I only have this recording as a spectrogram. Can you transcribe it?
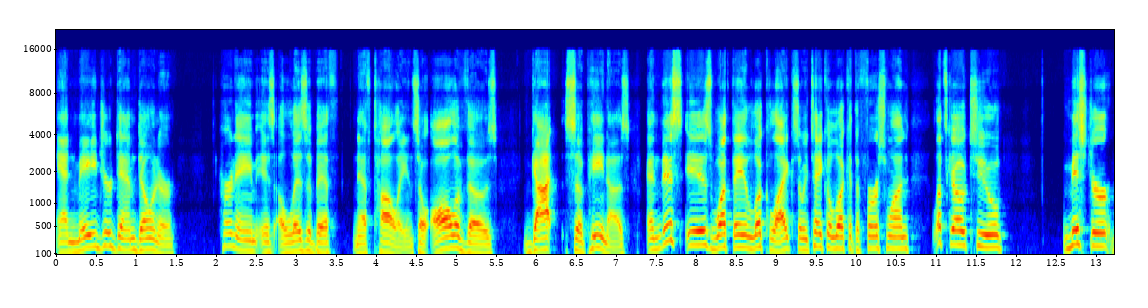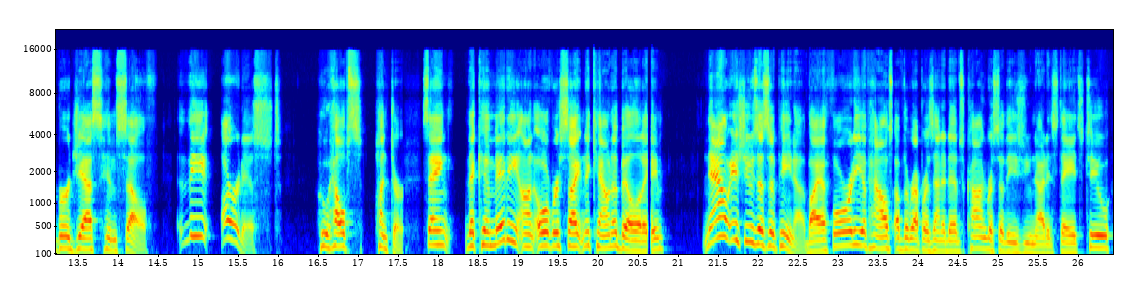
and major Dem donor. Her name is Elizabeth Naftali. And so all of those got subpoenas. And this is what they look like. So we take a look at the first one. Let's go to Mr. Berges himself, the artist who helps Hunter, saying the Committee on Oversight and Accountability now issues a subpoena by authority of House of the Representatives, Congress of these United States to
